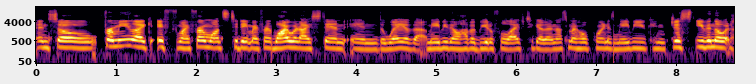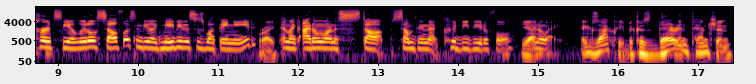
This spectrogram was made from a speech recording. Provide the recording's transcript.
And so for me, like, if my friend wants to date my friend, why would I stand in the way of that? Maybe they'll have a beautiful life together. And that's my whole point is maybe you can just, even though it hurts, be a little selfless and be like, maybe this is what they need. Right. And like, I don't want to stop something that could be beautiful Yeah. in a way. Exactly, because their intention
